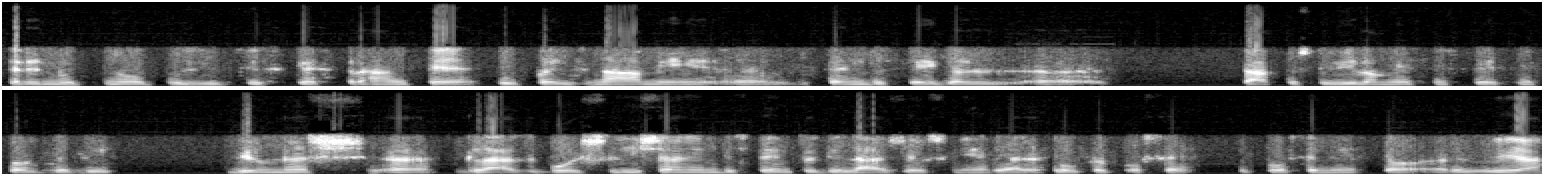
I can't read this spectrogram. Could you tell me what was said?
trenutno opozicijske stranke skupaj z nami vsem dosegali tako število mestnih svetnikov, da bi bil naš glas bolj slišan in bi s tem tudi lažje usmerjali to, kako se, kako se mesto razvija.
